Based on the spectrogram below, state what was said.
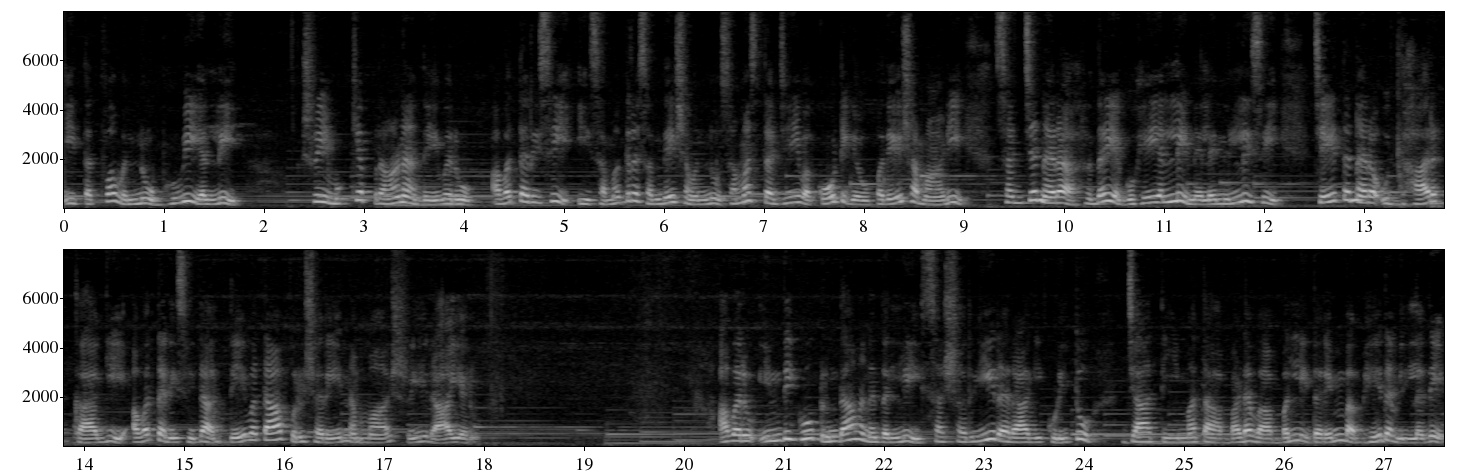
ಈ ತತ್ವವನ್ನು ಭುವಿಯಲ್ಲಿ ಶ್ರೀ ಮುಖ್ಯ ಪ್ರಾಣ ದೇವರು ಅವತರಿಸಿ ಈ ಸಮಗ್ರ ಸಂದೇಶವನ್ನು ಸಮಸ್ತ ಜೀವ ಕೋಟಿಗೆ ಉಪದೇಶ ಮಾಡಿ ಸಜ್ಜನರ ಹೃದಯ ಗುಹೆಯಲ್ಲಿ ನೆಲೆ ನಿಲ್ಲಿಸಿ ಚೇತನರ ಉದ್ಧಾರಕ್ಕಾಗಿ ಅವತರಿಸಿದ ದೇವತಾ ಪುರುಷರೇ ನಮ್ಮ ಶ್ರೀರಾಯರು. ಅವರು ಇಂದಿಗೂ ಬೃಂದಾವನದಲ್ಲಿ ಸಶರೀರರಾಗಿ ಕುಳಿತು ಜಾತಿ, ಮತ, ಬಡವ, ಬಲ್ಲಿದರೆಂಬ ಭೇದವಿಲ್ಲದೆ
